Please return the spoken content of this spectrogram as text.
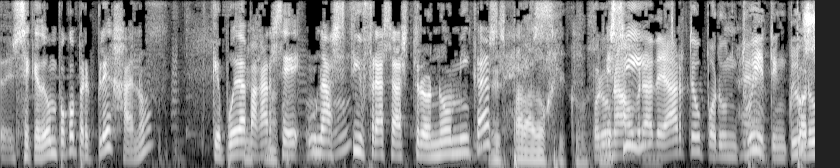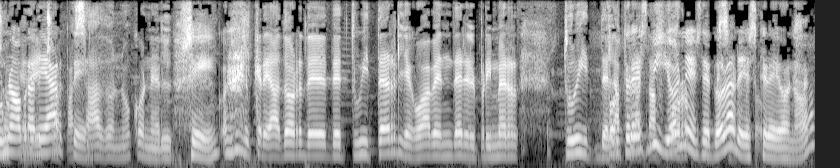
eh, se quedó un poco perpleja, ¿no? Que pueda pagarse unas cifras astronómicas. Es paradójico. Por una obra de arte o por un tuit, incluso. Por una obra de, arte. pasado, ¿no? Con el, con el creador de, Twitter llegó a vender el primer tuit de por la tres millones de dólares, creo, ¿no?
